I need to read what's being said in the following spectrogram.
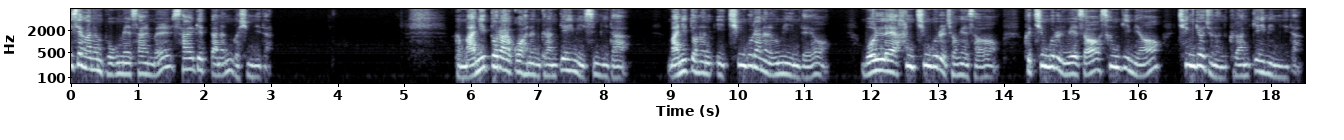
희생하는 복음의 삶을 살겠다는 것입니다. 그 마니또라고 하는 그런 게임이 있습니다. 마니또는 이 친구라는 의미인데요. 몰래 한 친구를 정해서 그 친구를 위해서 섬기며 챙겨주는 그러한 게임입니다.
